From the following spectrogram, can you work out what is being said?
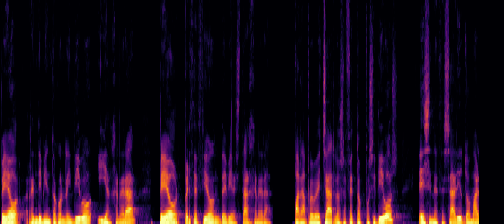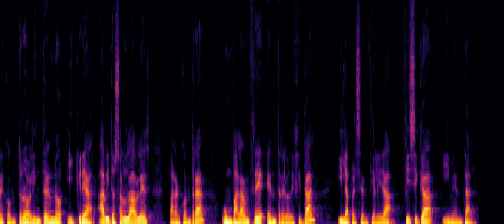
peor rendimiento cognitivo y, en general, peor percepción de bienestar general. Para aprovechar los efectos positivos, es necesario tomar el control interno y crear hábitos saludables para encontrar un balance entre lo digital y la presencialidad física y mental.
